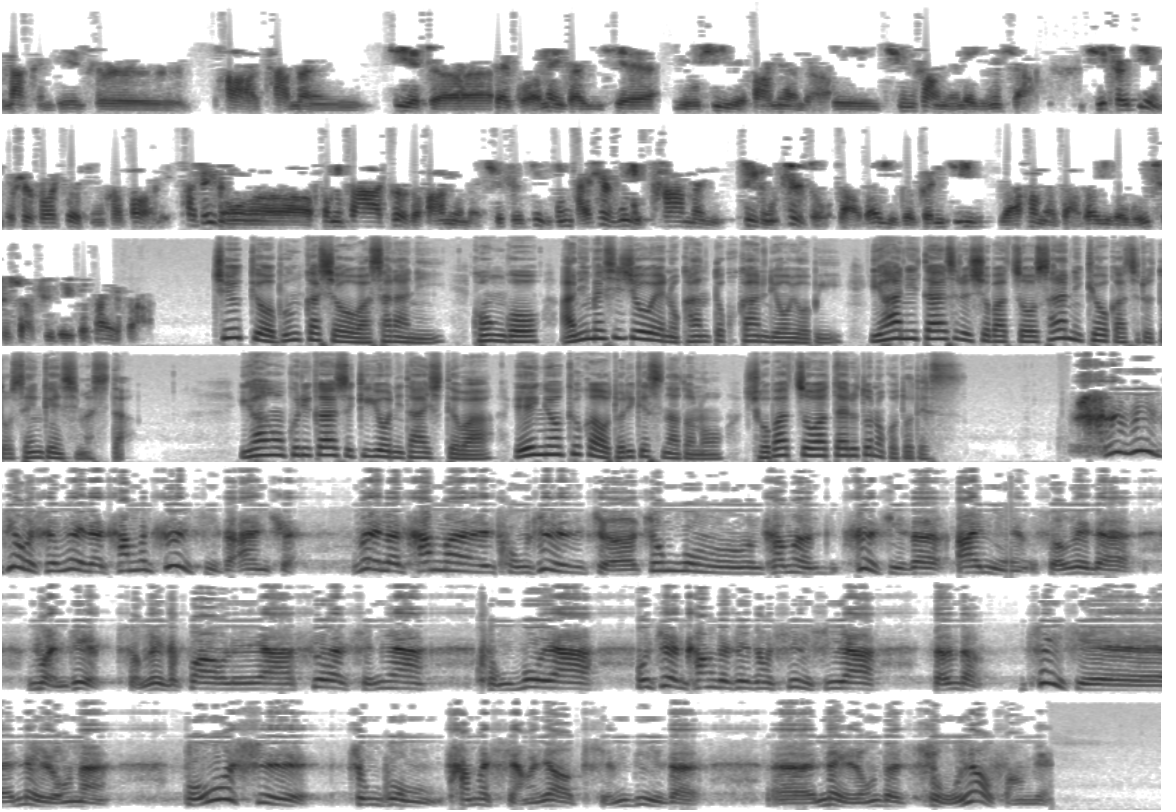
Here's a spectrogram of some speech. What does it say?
那肯定是怕他们借着在国内的一些游戏方面的对青少年的影响，其实并不是说色情和暴力，他这种封杀各个方面的，其实最终还是为他们这种制度找到一个根基，然后呢找到一个维持下去的一个办法。中共文化省はさらに今後アニメ市場への監督管理及び違反に対する処罰をさらに強化すると宣言しました。 違反を繰り返す企業に対しては営業許可を取り消すなどの処罰を与えるとのことです。中共他们想要屏蔽的。内容的主要方面。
